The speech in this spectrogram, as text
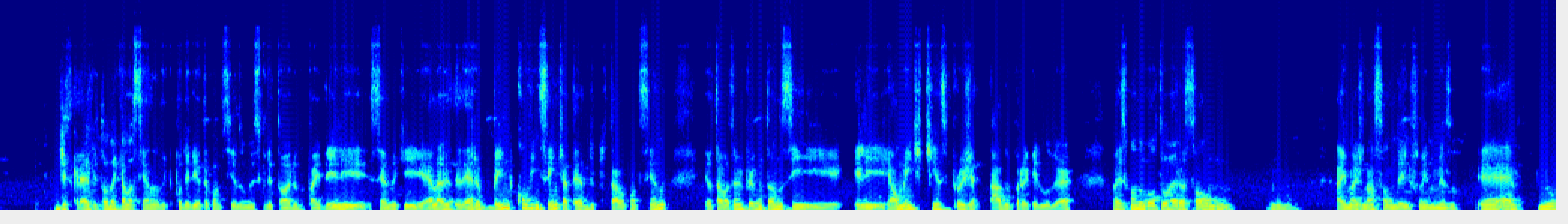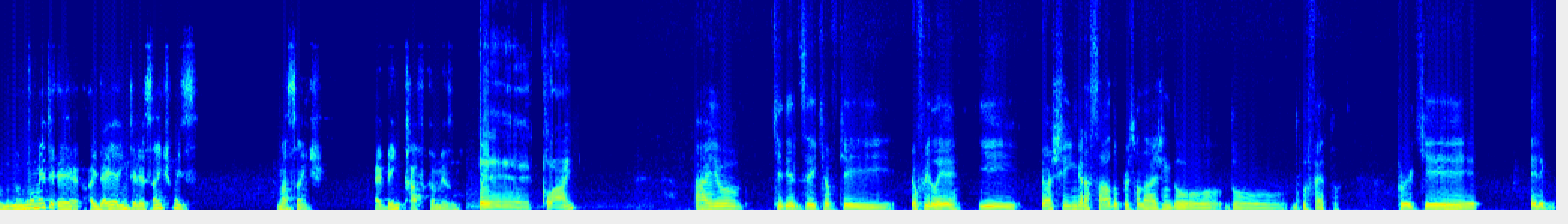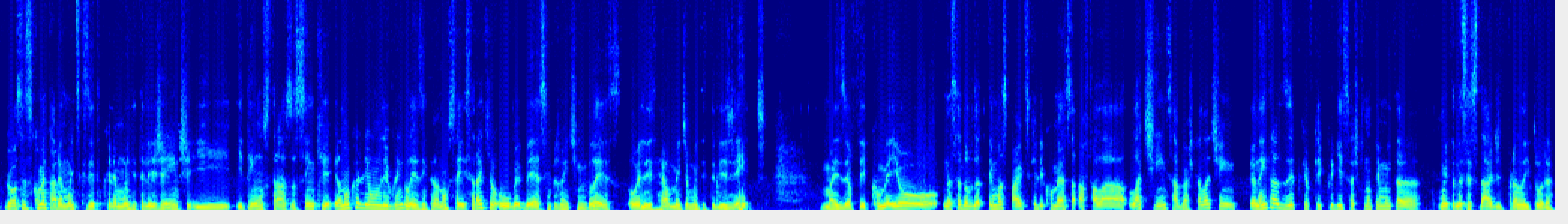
descreve toda aquela cena do que poderia ter acontecido no escritório do pai dele, sendo que ela era bem convincente até do que estava acontecendo, eu estava até me perguntando se ele realmente tinha se projetado para aquele lugar, mas quando voltou era só um, um, a imaginação dele fluindo mesmo. É, é no, no, momento é, a ideia é interessante, mas maçante. É bem Kafka mesmo. É, Klein. Ah, eu queria dizer que eu fiquei. Eu fui ler e eu achei engraçado o personagem do, do, do feto porque ele gosta desse comentário, é muito esquisito porque ele é muito inteligente e, e tem uns traços assim que eu nunca li um livro em inglês, então eu não sei, será que o bebê é simplesmente inglês ou ele realmente é muito inteligente? Mas eu fico meio nessa dúvida. Tem umas partes que ele começa a falar latim, sabe? Eu acho que é latim. Eu nem traduzir porque eu fiquei preguiça, acho que não tem muita muita necessidade para leitura.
